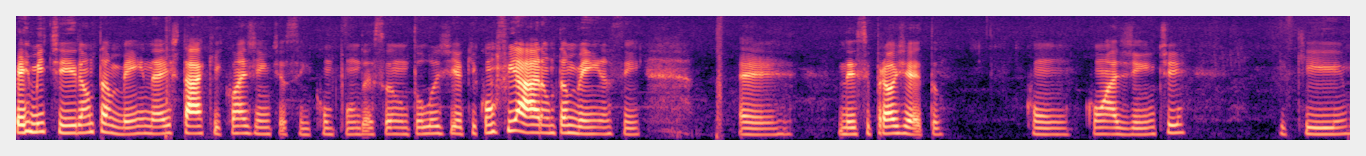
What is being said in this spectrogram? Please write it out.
permitiram também, né, estar aqui com a gente, assim, compondo essa antologia, que confiaram também, assim, é, nesse projeto com, com a gente e que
